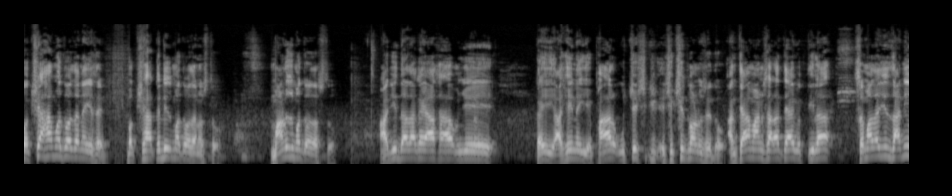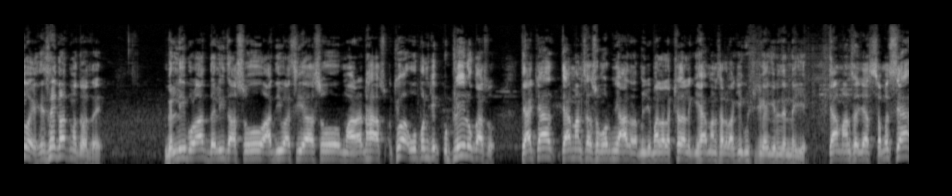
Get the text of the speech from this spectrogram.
पक्ष हा महत्त्वाचा नाही आहे साहेब. पक्ष हा कधीच महत्त्वाचा नसतो. माणूस महत्त्वाचा असतो. अजितदादा काही असा म्हणजे काही हे नाही आहे फार उच्च शिक शिक्षित माणूस येतो आणि त्या माणसाला त्या व्यक्तीला समाजाची जाणीव आहे. हे सगळ्यात महत्त्वाचं आहे. गल्ली बोळात दलित असो आदिवासी असो मराठा असो किंवा ओपनचे कुठलेही लोक असो त्याच्या त्या माणसासमोर मी आज म्हणजे मला लक्षात आलं की ह्या माणसाला बाकी गोष्टीची काही घेणं देणं नाही आहे त्या माणसाच्या समस्या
